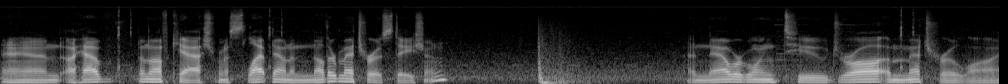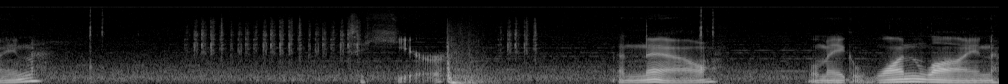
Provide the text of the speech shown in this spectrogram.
And I have enough cash. We're to slap down another metro station. And now we're going to draw a metro line to here. And now we'll make one line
